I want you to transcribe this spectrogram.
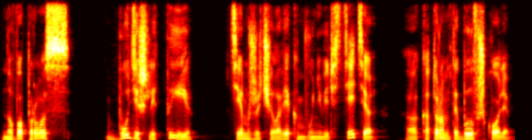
Но вопрос, будешь ли ты тем же человеком в университете, которым ты был в школе?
